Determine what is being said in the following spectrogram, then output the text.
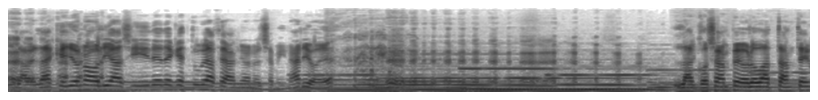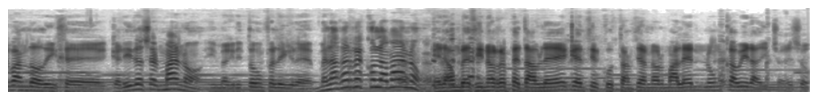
Y la verdad es que yo no olía así desde que estuve hace años en el seminario, ¿eh? La cosa empeoró bastante cuando dije, queridos hermanos, y me gritó un feligrés, ¿me la agarras con la mano? Era un vecino respetable que en circunstancias normales nunca hubiera dicho eso.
